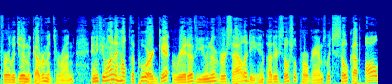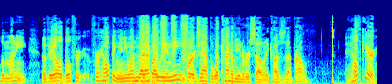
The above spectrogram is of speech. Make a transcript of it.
for a legitimate government to run. And if you want to help the poor, get rid of universality and other social programs which soak up all the money available for, for helping anyone who's Like- like actually in need. For example, what kind of universality causes that problem? Healthcare.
